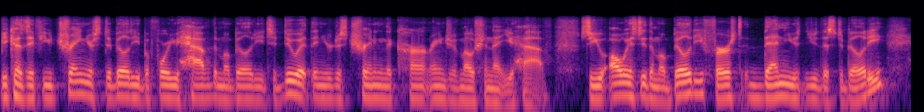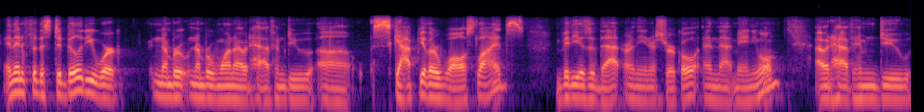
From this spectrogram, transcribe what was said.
because if you train your stability before you have the mobility to do it, then you're just training the current range of motion that you have. So, you always do the mobility first, then you do the stability. And then for the stability work, number number one, I would have him do uh, scapular wall slides. Videos of that are in the inner circle and that manual. I would have him do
